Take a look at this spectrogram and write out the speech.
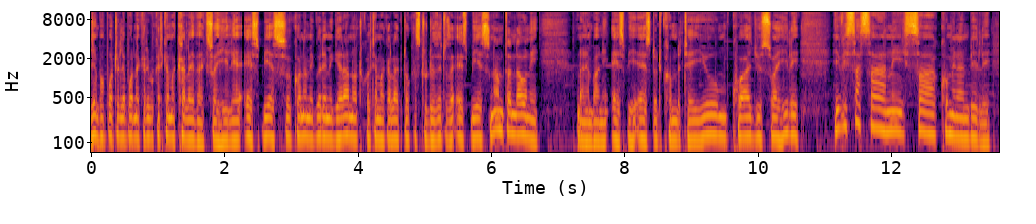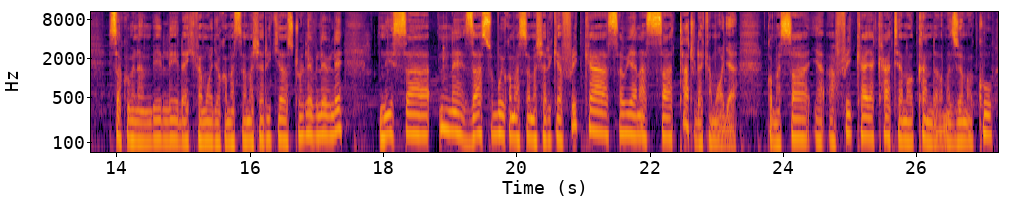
jambo pote lipo na karibu katika makala idhaa ya kiswahili ya sbs uko na migode migerano tukuletea makala kutoka studio zetu za sbs na mtandaoni ndani ambao ni sbs.com.au mkwaju swahili. Hivi sasa ni saa kumi na mbili saa kumi na mbili dakika moja kwa masaa mashariki ya australia vilevile vile, ni saa nne za asubuhi kwa masaa mashariki ya afrika sawia na saa tatu dakika moja kwa masaa ya afrika ya kati ama ukanda wa maziwa makuu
